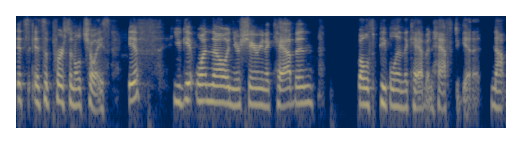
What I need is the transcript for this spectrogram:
It's it's a personal choice. If you get one though, and you're sharing a cabin, both people in the cabin have to get it, not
